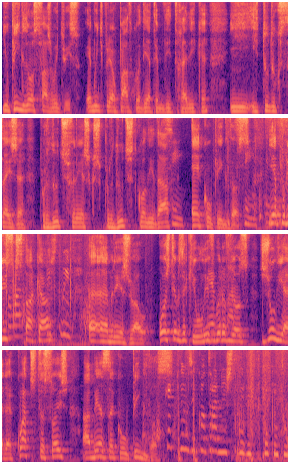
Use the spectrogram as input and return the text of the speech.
e o Pingo Doce faz muito isso. É muito preocupado com a dieta mediterrânica e, e tudo o que seja produtos frescos, produtos de qualidade, Sim. é com o Pingo Doce. Sim. E é por isso que está cá Este livro. a, a Maria João. Hoje temos aqui um livro É maravilhoso. Juliana, quatro estações à mesa com o Pingo O que Doce. é que podemos encontrar neste livro? Porquê que é tão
